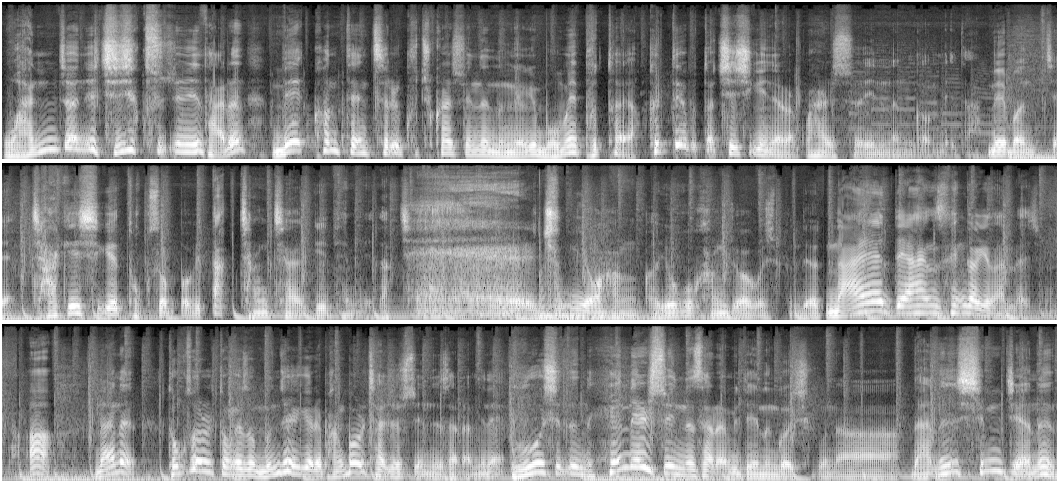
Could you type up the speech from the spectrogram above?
완전히 지식 수준이 다른 내 컨텐츠를 구축할 수 있는 능력이 몸에 붙어요. 그때부터 지식인이라고 할 수 있는 겁니다. 네 번째, 자기식의 독서법이 딱 장착이 됩니다. 제일 중요한 거, 요거 강조하고 싶은데요. 나에 대한 생각이 달라집니다. 아, 나는 독서를 통해서 문제 해결의 방법을 찾을 수 있는 사람이네. 무엇이든 해낼 수 있는 사람이 되는 것이구나. 나는 심지어는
